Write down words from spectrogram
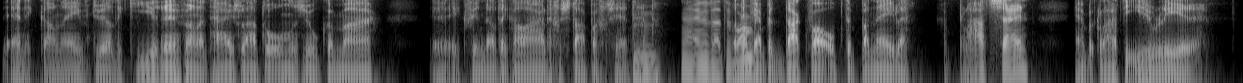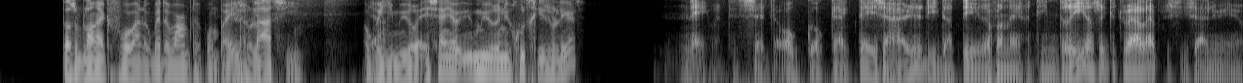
En ik kan eventueel de kieren van het huis laten onderzoeken. Maar eh, ik vind dat ik al aardige stappen gezet heb. Mhm. Ja, inderdaad, de Want warm... ik heb het dak waarop de panelen geplaatst zijn, heb ik laten isoleren. Dat is een belangrijke voorwaarde ook bij de warmtepomp, hè, isolatie. Ook in je muren. Is- Zijn jouw muren nu goed geïsoleerd? Nee, want het zet ook, ook, kijk, deze huizen die dateren van 1903 als ik het wel heb. Dus die zijn nu eh,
